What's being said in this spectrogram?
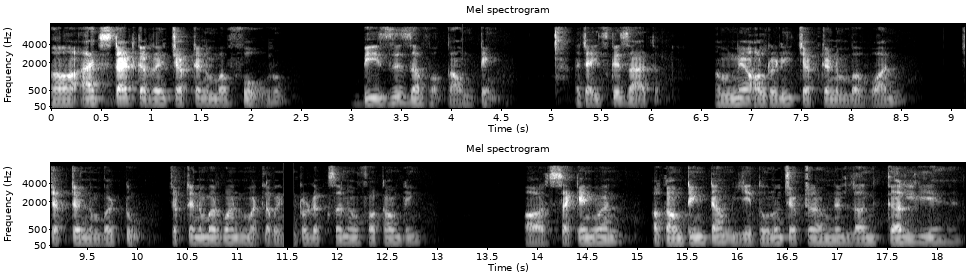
आज स्टार्ट कर रहे हैं chapter number four basis of accounting अच्छा इसके साथ हमने already chapter number one chapter number two chapter number one मतलब इंट्रोडक्शन ऑफ़ अकाउंटिंग और सेकेंड वन अकाउंटिंग टर्म ये दोनों चैप्टर हमने लर्न कर लिए हैं।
